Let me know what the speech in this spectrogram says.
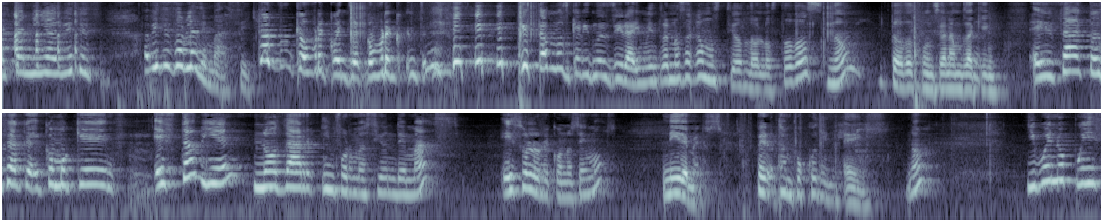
esta niña a veces, a veces habla de más, sí. con frecuencia, con frecuencia. ¿Qué estamos queriendo decir ahí? Mientras nos hagamos tíos lolos todos, ¿no? Todos funcionamos aquí. Exacto, o sea, que como que está bien no dar información de más, eso lo reconocemos, Ni de menos. pero tampoco de menos, Ey. ¿no? Y bueno, pues...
